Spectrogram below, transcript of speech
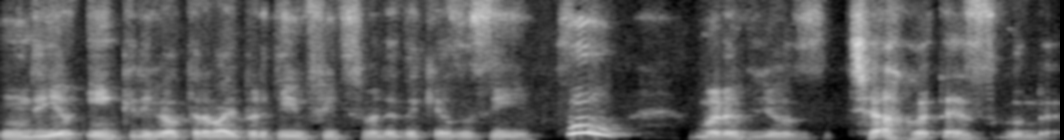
um dia incrível de trabalho para ti, um fim de semana daqueles assim, uh, maravilhoso. Tchau, até segunda.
